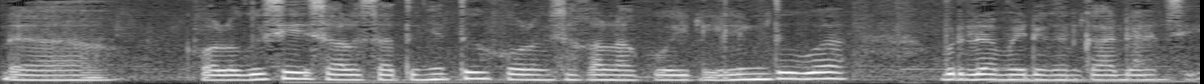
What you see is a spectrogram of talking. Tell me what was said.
nah, kalau gue sih salah satunya tuh kalau misalkan lakuin healing tuh gue berdamai dengan keadaan sih.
